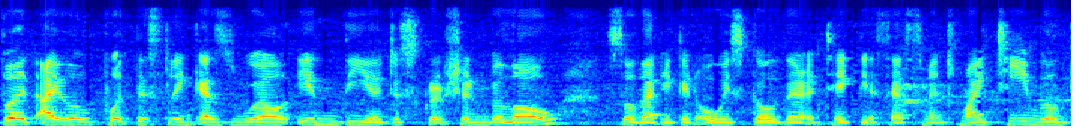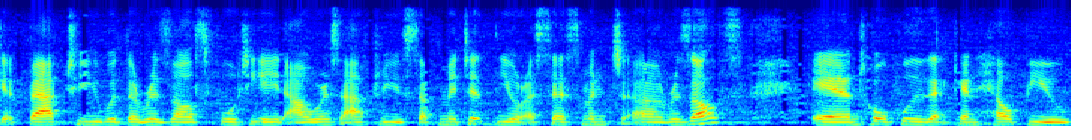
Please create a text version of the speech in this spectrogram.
but I will put this link as well in the uh, description below so that you can always go there and take the assessment. My team will get back to you with the results 48 hours after you submitted your assessment uh, results and hopefully that can help you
